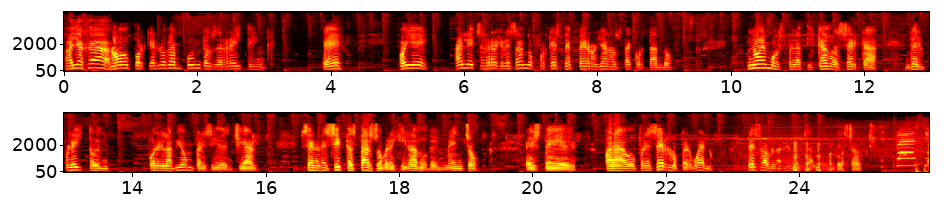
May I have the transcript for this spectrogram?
Ay, ajá. No, porque no dan puntos de rating. ¿Eh? Oye, Alex, regresando porque este perro ya nos está cortando. No hemos platicado acerca del pleito en- por el avión presidencial. Se necesita estar sobregirado de inmenso este, para ofrecerlo, pero bueno, de eso hablaremos regreso. Espacio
